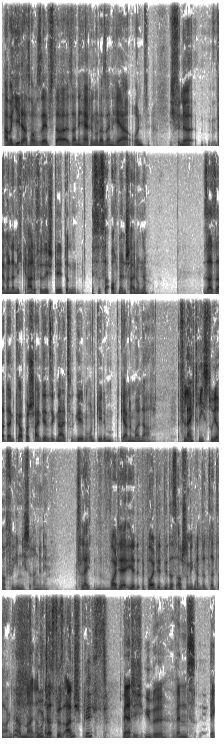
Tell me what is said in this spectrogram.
aber jeder ist auch selbst da seine Herrin oder sein Herr. Und ich finde, wenn man dann nicht gerade für sich steht, dann ist es auch eine Entscheidung, ne? Sasa, dein Körper scheint dir ein Signal zu geben und geh dem gerne mal nach. vielleicht riechst du ja auch für ihn nicht so angenehm. Vielleicht wollte ihr, wolltet ihr das auch schon die ganze Zeit sagen. Ja, mal ganz Gut, dass du es ansprichst. Wäre natürlich übel, wenn es äh,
